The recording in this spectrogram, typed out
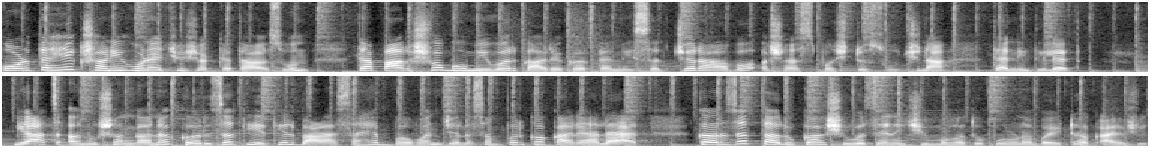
कोणत्याही क्षणी होण्याची शक्यता असून त्या पार्श्वभूमीवर कार्यकर्त्यांनी सज्ज राहावं अशा स्पष्ट सूचना त्यांनी दिल्यात. याच अनुषंगानं कर्जत येथील बाळासाहेब भवन जनसंपर्क कार्यालयात कर्जत तालुका शिवसेनेची महत्त्वपूर्ण बैठक आयोजित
